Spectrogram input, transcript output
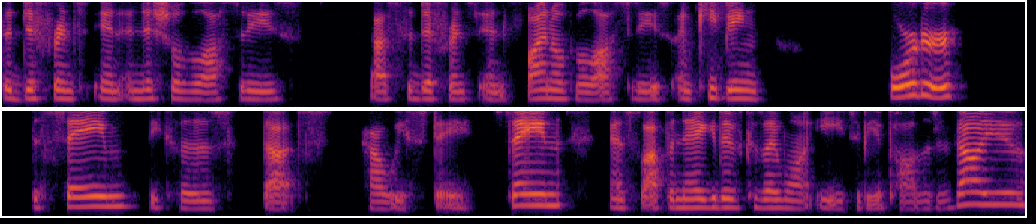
the difference in initial velocities. That's the difference in final velocities. I'm keeping order the same because that's how we stay sane and slap a negative because i want e to be a positive value.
